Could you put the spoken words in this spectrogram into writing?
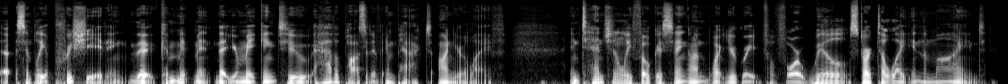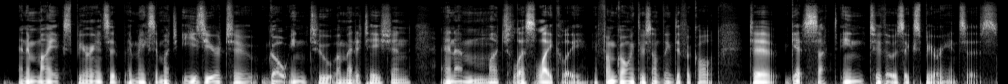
uh, simply appreciating the commitment that you're making to have a positive impact on your life intentionally focusing on what you're grateful for will start to lighten the mind. And in my experience, it, it makes it much easier to go into a meditation. And I'm much less likely, if I'm going through something difficult, to get sucked into those experiences.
